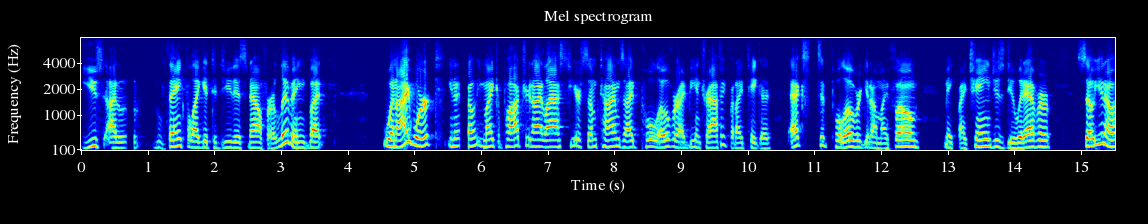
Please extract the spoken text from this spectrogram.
used i'm thankful i get to do this now for a living but when i worked you know mike apotri and i last year sometimes i'd pull over i'd be in traffic but i'd take a exit pull over get on my phone make my changes, do whatever. So, you know,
